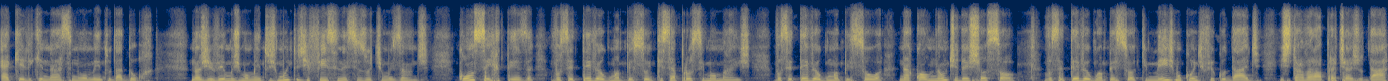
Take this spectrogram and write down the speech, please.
é aquele que nasce no momento da dor. Nós vivemos momentos muito difíceis nesses últimos anos. Com certeza, você teve alguma pessoa que se aproximou mais. Você teve alguma pessoa na qual não te deixou só. Você teve alguma pessoa que, mesmo com dificuldade, estava lá para te ajudar,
